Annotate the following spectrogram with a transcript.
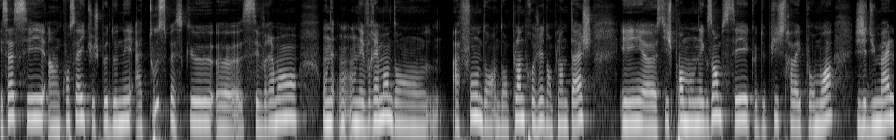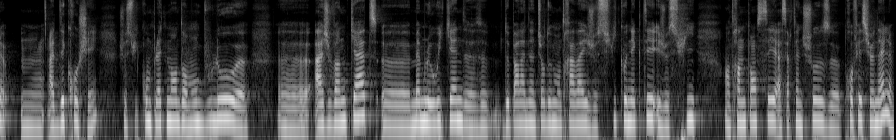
Et ça, c'est un conseil que je peux donner à tous parce que euh, c'est vraiment, on est, vraiment à fond dans, plein de projets, dans plein de tâches. Et euh, si je prends mon exemple, c'est que depuis que je travaille pour moi, j'ai du mal hum, à décrocher. Je suis complètement dans mon boulot. H24, même le week-end, de par la nature de mon travail, je suis connectée et je suis en train de penser à certaines choses professionnelles.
